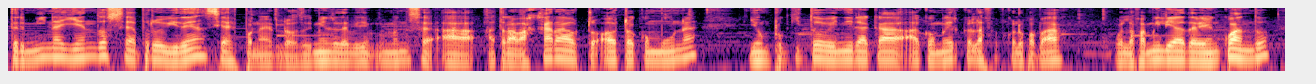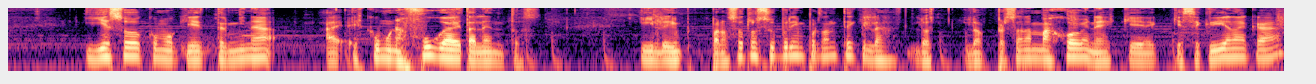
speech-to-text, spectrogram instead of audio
termina yéndose a Providencia a exponerlo, termina yéndose a, a, trabajar a, otro, a otra comuna y un poquito venir acá a comer con, la, con los papás, con la familia de vez en cuando. Y eso como que termina, es como una fuga de talentos. Y para nosotros es súper importante que las, las personas más jóvenes que, que se crían acá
